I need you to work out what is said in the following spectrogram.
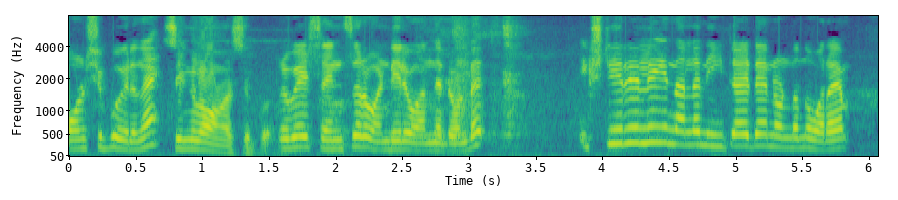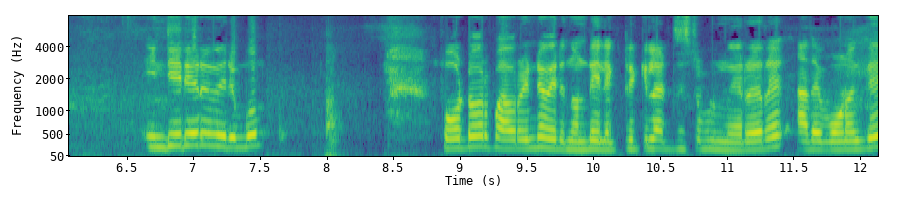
ഓണർഷിപ്പ് വരുന്നത് സിംഗിൾ ഓണർഷിപ്പ് റിവേഴ്സ് സെൻസർ വണ്ടിയിൽ വന്നിട്ടുണ്ട്. എക്സ്റ്റീരിയർലി നല്ല നീറ്റായിട്ട് തന്നെ ഉണ്ടെന്ന് പറയാം. ഇന്റീരിയർ വരുമ്പം ഫോട്ടോർ പവറിന്റെ വരുന്നുണ്ട്. ഇലക്ട്രിക്കൽ അഡ്ജസ്റ്റബിൾ മിറർ അതേപോലെ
